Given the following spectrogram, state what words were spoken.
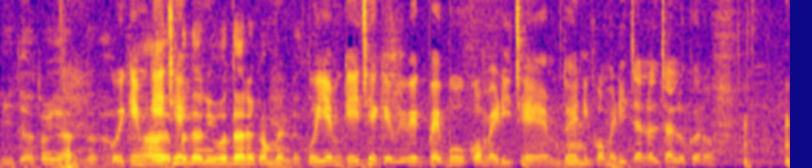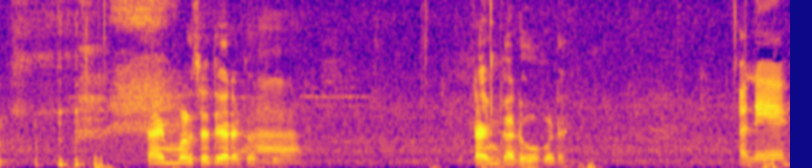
બીજા તો યાદ નથી કોઈ કેમ કહે છે? બધાની વધારે કમેન્ટ કોઈ એમ કહે છે કે વિવેકભાઈ બહુ કોમેડી છે એમ તો એની કોમેડી ચેનલ ચાલુ કરો. ટાઈમ મળશે ત્યારે કરશું. ટાઈમ કાઢવો પડે. અને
